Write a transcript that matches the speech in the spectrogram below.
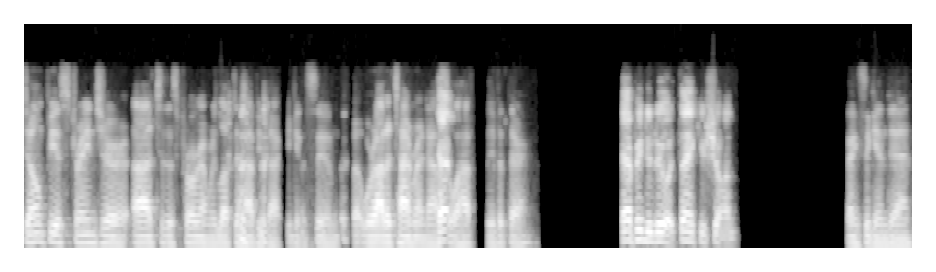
Don't be a stranger uh, to this program. We'd love to have you back again soon, but we're out of time right now, so we'll have to leave it there. Happy to do it. Thank you, Sean. Thanks again, Dan.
